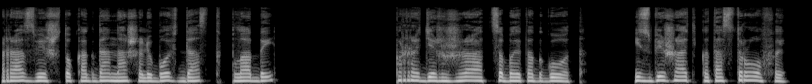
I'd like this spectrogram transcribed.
Разве что когда наша любовь даст плоды. Продержаться бы этот год, избежать катастрофы,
